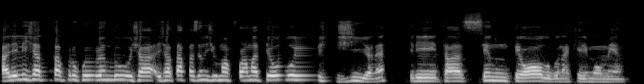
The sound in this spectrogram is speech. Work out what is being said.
ali ele já está procurando, já já está fazendo de uma forma teologia, né? Ele está sendo um teólogo naquele momento.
